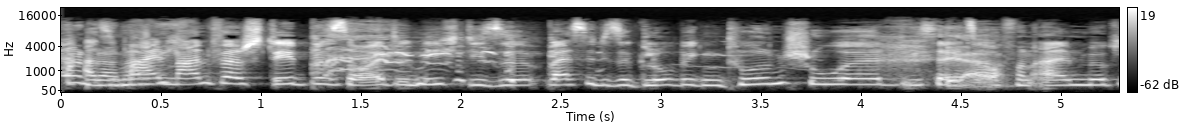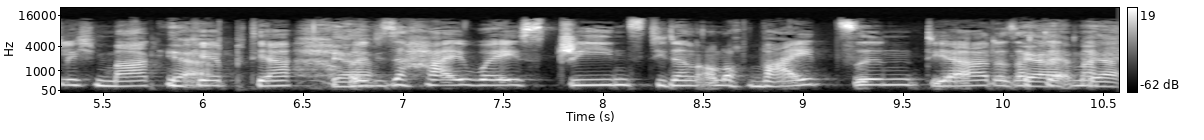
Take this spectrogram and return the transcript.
also mein Mann versteht bis heute nicht diese, weißt du, diese globigen Turnschuhe, die es ja, ja. jetzt auch von allen möglichen Marken ja. gibt, ja. ja. Oder diese High-Waist-Jeans, die dann auch noch weit sind, ja. Da sagt er immer,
